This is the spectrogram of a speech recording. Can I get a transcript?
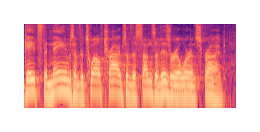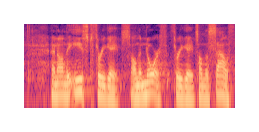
gates, the names of the 12 tribes of the sons of Israel were inscribed. And on the east, three gates. On the north, three gates. On the south,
